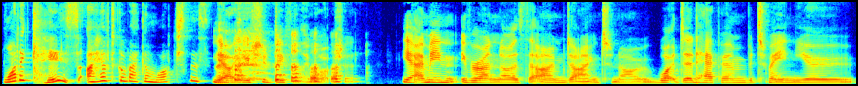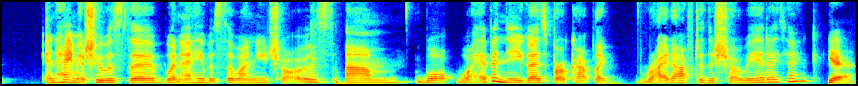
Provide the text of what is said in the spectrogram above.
What a kiss. I have to go back and watch this now. Yeah, you should definitely watch it. Yeah, I mean, everyone knows that I'm dying to know what did happen between you and Hamish, who was the winner. He was the one you chose. Um, what what happened there? You guys broke up like right after the show aired, I think. Yeah.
